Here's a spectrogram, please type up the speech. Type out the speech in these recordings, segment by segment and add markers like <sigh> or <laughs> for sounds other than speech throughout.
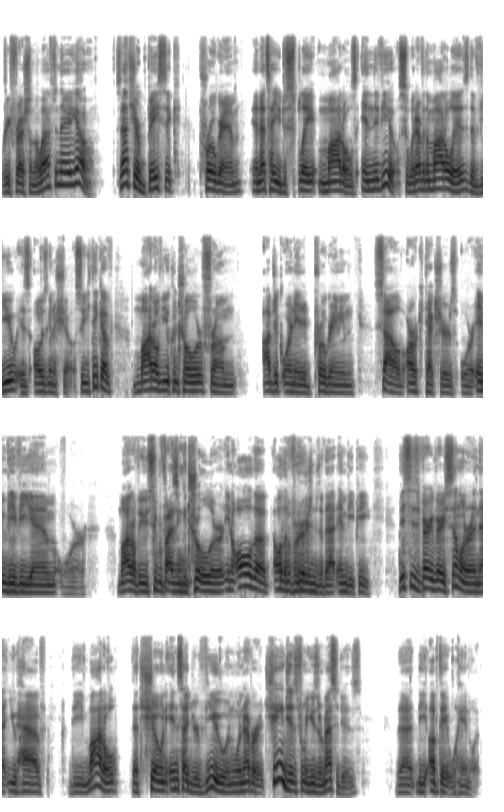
refresh on the left, and there you go. So that's your basic program, and that's how you display models in the view. So whatever the model is, the view is always going to show. So you think of model view controller from object-oriented programming style of architectures or MVVM or model view supervising controller, you know, all the, all the <laughs> versions of that MVP. This is very, very similar in that you have the model that's shown inside your view and whenever it changes from a user messages, that the update will handle it.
